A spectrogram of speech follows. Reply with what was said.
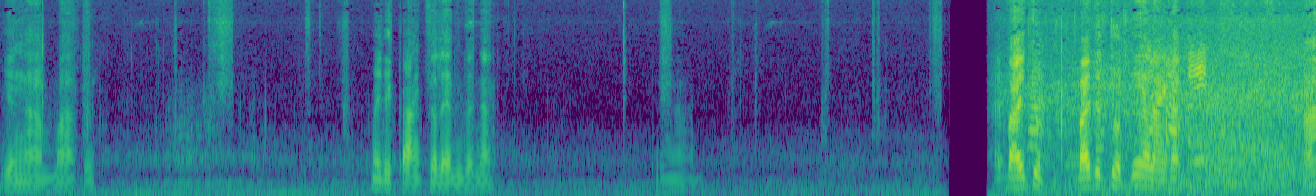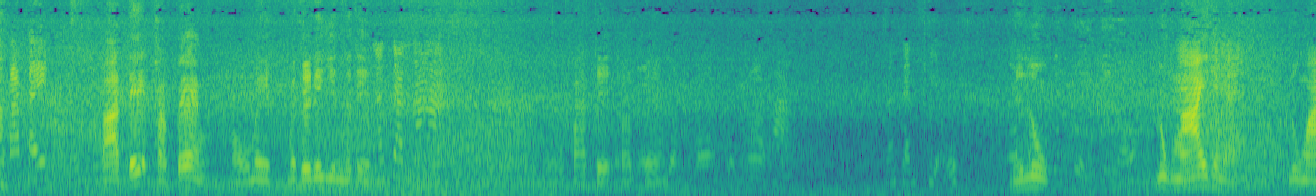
เลี้ยงงามมากเลย ไม่ได้กลางแสลนด้วยนะสวยงามไอ้ใบจุด ใบจุดจุดๆนี่อะไรครับฮะมาเตะปาเตะผัดแป้งโอ้ไม่ไม่เคยได้ยินสักทีนั่นจันหน้าปาเตะผัดแป้งค่ะนั่นจันเขียวนี่ลูก ลูกไม้ใช่ไหมลูกไม้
